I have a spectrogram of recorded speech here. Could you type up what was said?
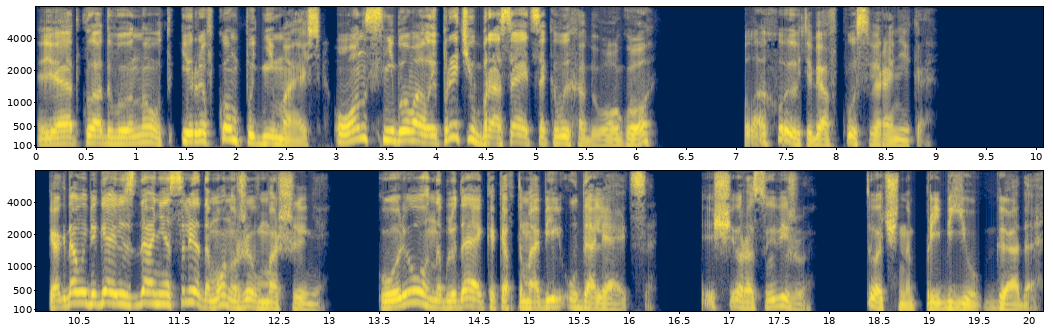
Я откладываю ноут и рывком поднимаюсь. Он с небывалой прытью бросается к выходу. Ого! Плохой у тебя вкус, Вероника. Когда выбегаю из здания следом, он уже в машине. Курю, наблюдая, как автомобиль удаляется. Еще раз увижу, точно прибью гада.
